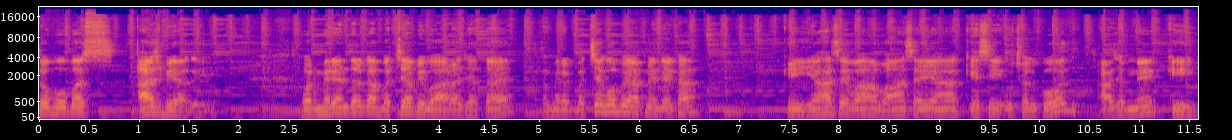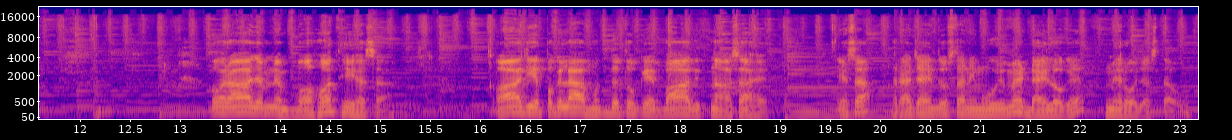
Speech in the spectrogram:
तो वो बस आज भी आ गई। और मेरे अंदर का बच्चा भी बाहर आ जाता है। तो मेरे बच्चे को भी आपने देखा कि यहाँ से वहाँ वहाँ से यहाँ कैसी उछल कूद आज हमने की। और आज हमने बहुत ही हंसा। आज ये पगला मुद्दतों के बाद इतना हंसा है। ऐसा राजा हिंदुस्तानी मूवी में डायलॉग है, मैं रोज हंसता हूँ।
